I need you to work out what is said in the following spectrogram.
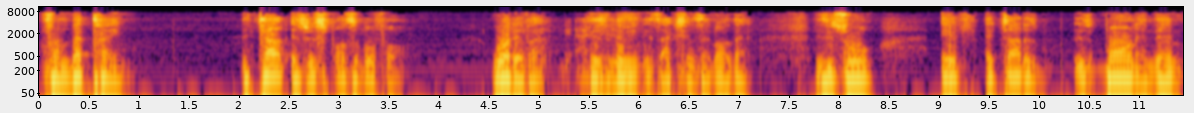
From that time, the child is responsible for whatever he's living, his actions and all that. Is it so? If a child is, is born and then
